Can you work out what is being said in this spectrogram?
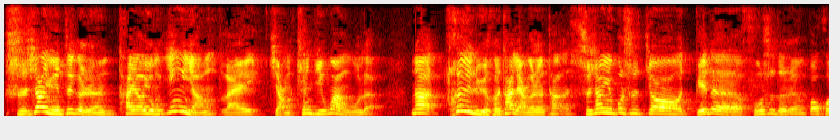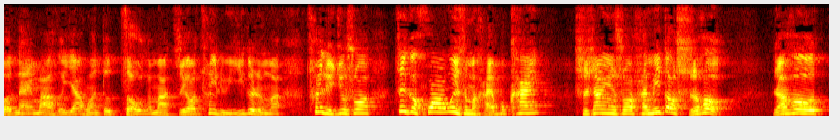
史湘云这个人，他要用阴阳来讲天地万物了。那翠缕和他两个人，他史湘云不是叫别的服侍的人，包括奶妈和丫鬟都走了吗？只要翠缕一个人嘛。翠缕就说：“这个花为什么还不开？”史湘云说：“还没到时候。”然后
